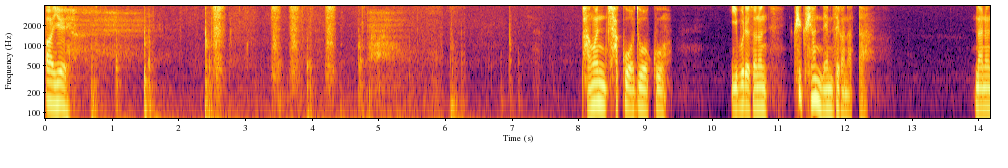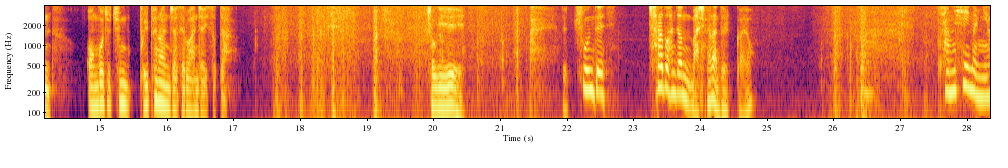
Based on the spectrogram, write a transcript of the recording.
아, 예. 방은 자꾸 어두웠고 이불에서는 퀴퀴한 냄새가 났다. 나는 엉거주춤 불편한 자세로 앉아 있었다. 저기 추운데 차라도 한 잔 마시면 안 될까요? 잠시만요.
